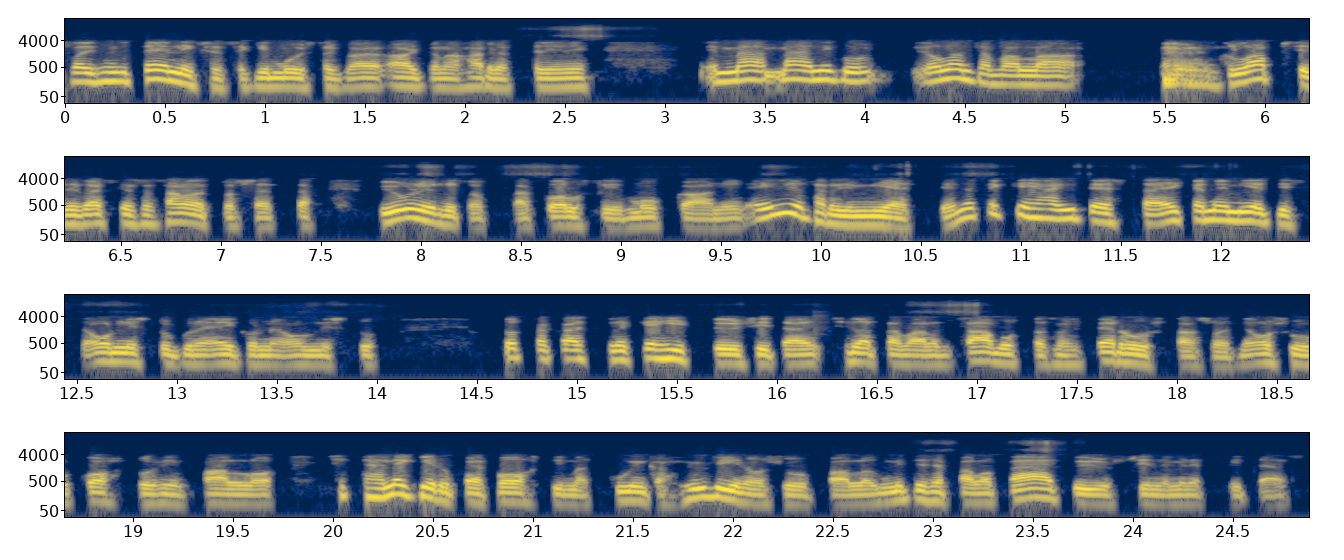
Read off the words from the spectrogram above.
se niin tenniksessäkin muista, kun aikana harjoittelin, niin en mä, mä niin kuin, jollain tavalla lapsi, niin äsken sä sanoit tuossa, että juniorit ottaa golfiin mukaan, niin ei niitä tarvitse miettiä. Ne tekee ihan itsestään, eikä ne mieti, että onnistuu, kun ne ei, kun ne onnistu. Totta kai ne kehittyy sitä sillä tavalla, että saavuttaa sellaisen perustaso, että ne osuu kohtuihin palloon. Sittenhän nekin rupeaa pohtimaan, että kuinka hyvin osuu pallo, miten se pallo päätyy sinne, minne pitäisi.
